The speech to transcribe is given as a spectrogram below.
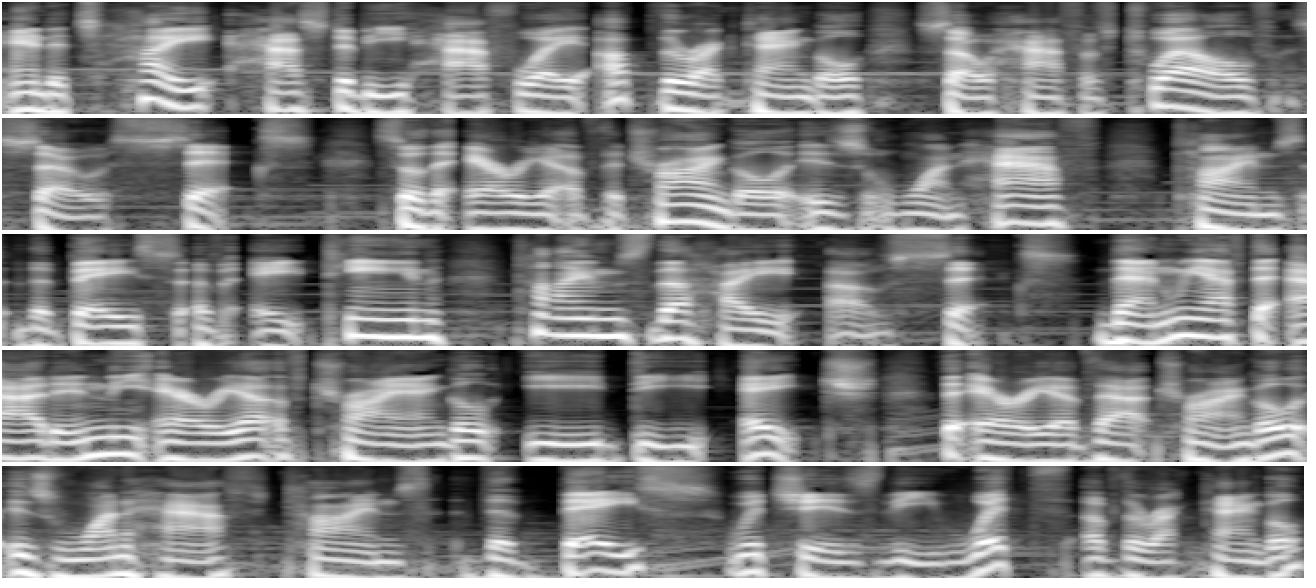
and its height has to be halfway up the rectangle, so half of 12, so 6. So the area of the triangle is 1 1 half times the base of 18 times the height of 6. Then we have to add in the area of triangle EDH. The area of that triangle is 1 half times the base, which is the width of the rectangle,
